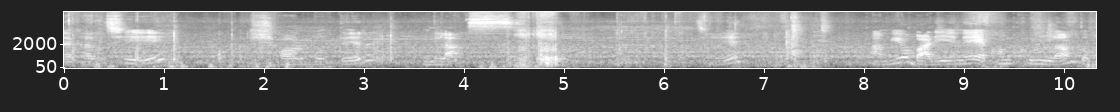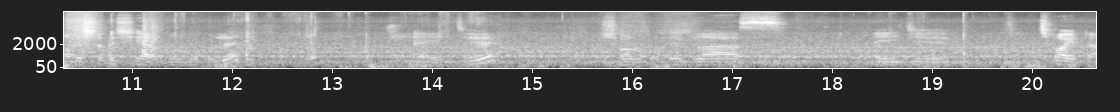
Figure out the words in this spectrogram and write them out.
দেখাচ্ছি শরবতের গ্লাস যে আমিও বাড়ি এনে এখন খুললাম, তোমাদের সাথে শেয়ার করব বলে। এই যে শরবতের গ্লাস এই যে ছয়টা।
